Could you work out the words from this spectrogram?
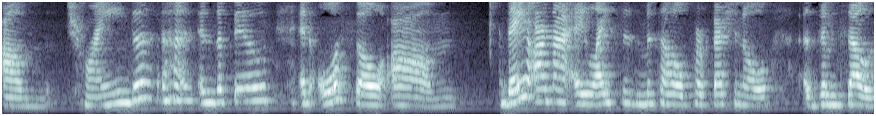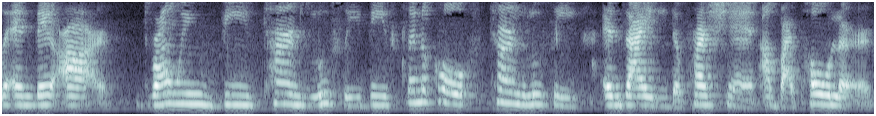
um, trained in the field and also um, they are not a licensed mental health professional themselves and they are throwing these terms loosely, these clinical terms loosely, anxiety, depression, um, bipolar,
